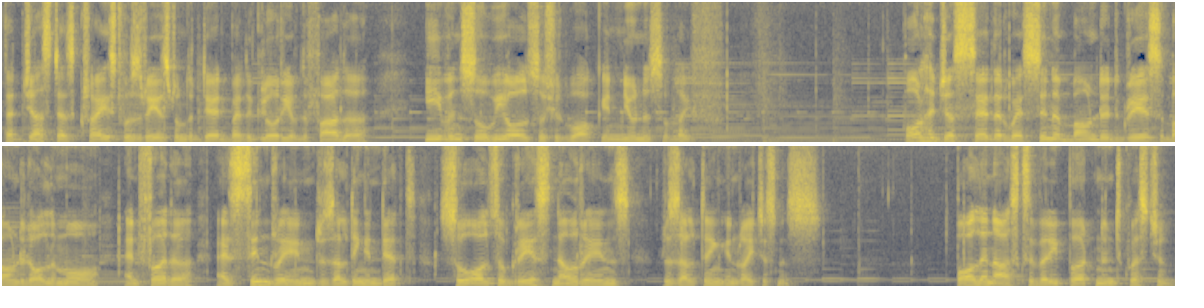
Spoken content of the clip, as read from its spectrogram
that just as Christ was raised from the dead by the glory of the Father, even so we also should walk in newness of life. Paul had just said that where sin abounded, grace abounded all the more, and further, as sin reigned, resulting in death, so also grace now reigns resulting in righteousness. Paul then asks a very pertinent question,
